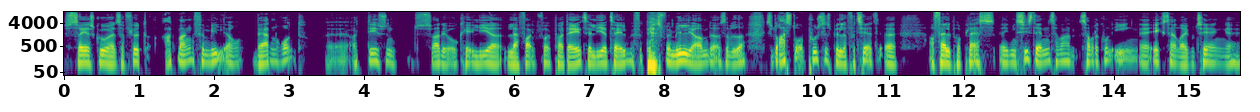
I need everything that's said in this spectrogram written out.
Så jeg skulle altså flytte ret mange familier verden rundt. Øh, og det er sådan, så er det okay lige at lade folk få et par dage til lige at tale med deres familie om det og så videre. Så det er et ret stort puslespil at få til at, øh, at falde på plads. Øh, I den sidste ende, så var, så var der kun én øh, ekstern rekruttering øh,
